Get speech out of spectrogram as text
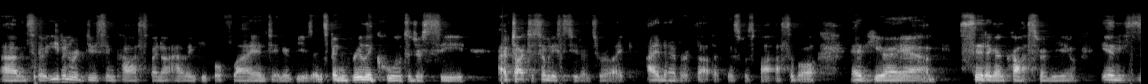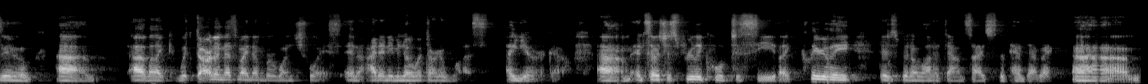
um, and so even reducing costs by not having people fly into interviews it's been really cool to just see I've talked to so many students who are like, I never thought that this was possible. And here I am sitting across from you in Zoom, um, uh, like with Darden as my number one choice, and I didn't even know what Darden was a year ago. Um, and so it's just really cool to see. Like clearly, there's been a lot of downsides to the pandemic, um,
